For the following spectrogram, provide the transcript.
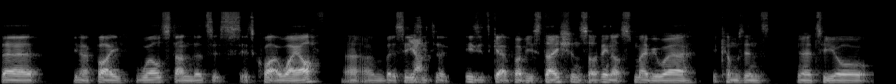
they're you know by world standards, it's it's quite a way off. Um, but it's easy yeah. to easy to get above your station. So I think that's maybe where it comes in, you know, to your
